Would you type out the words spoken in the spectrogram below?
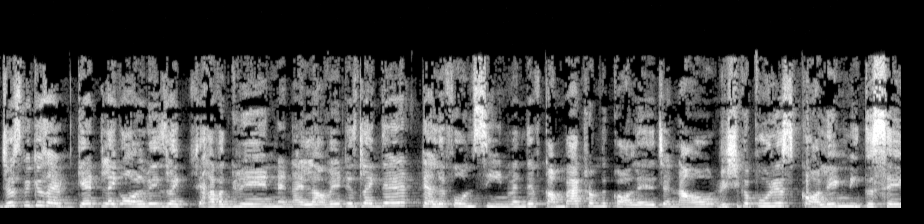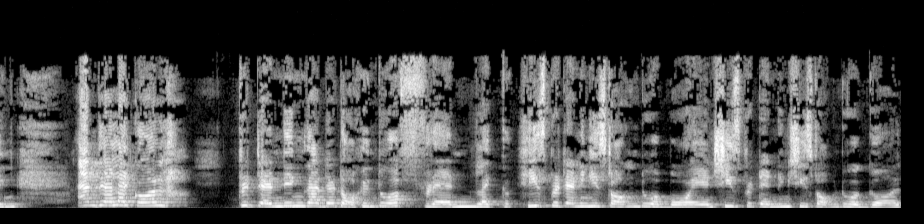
just because I get like always like have a grin and I love it. it is like their telephone scene when they've come back from the college and now Rishi Kapoor is calling Neetu Singh and they're like all pretending that they're talking to a friend. Like he's pretending he's talking to a boy and she's pretending she's talking to a girl.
